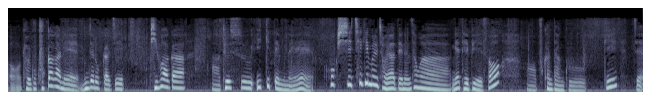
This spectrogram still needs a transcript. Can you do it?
어, 결국 국가 간의 문제로까지 비화가 아, 될 수 있기 때문에 혹시 책임을 져야 되는 상황에 대비해서 어, 북한 당국이 이제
